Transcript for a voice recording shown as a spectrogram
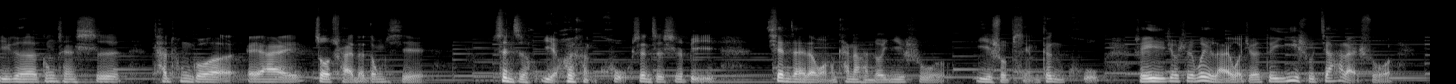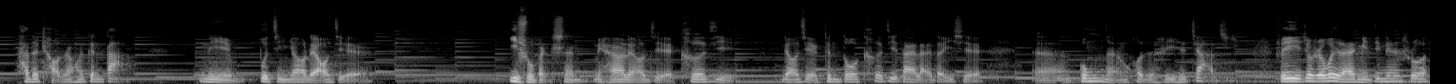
一个工程师他通过 AI 做出来的东西，甚至也会很酷，甚至是比现在的我们看到很多艺术。艺术品更酷，所以就是未来，我觉得对艺术家来说，他的挑战会更大。你不仅要了解艺术本身，你还要了解科技，了解更多科技带来的一些呃功能或者是一些价值。所以就是未来，你今天说，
